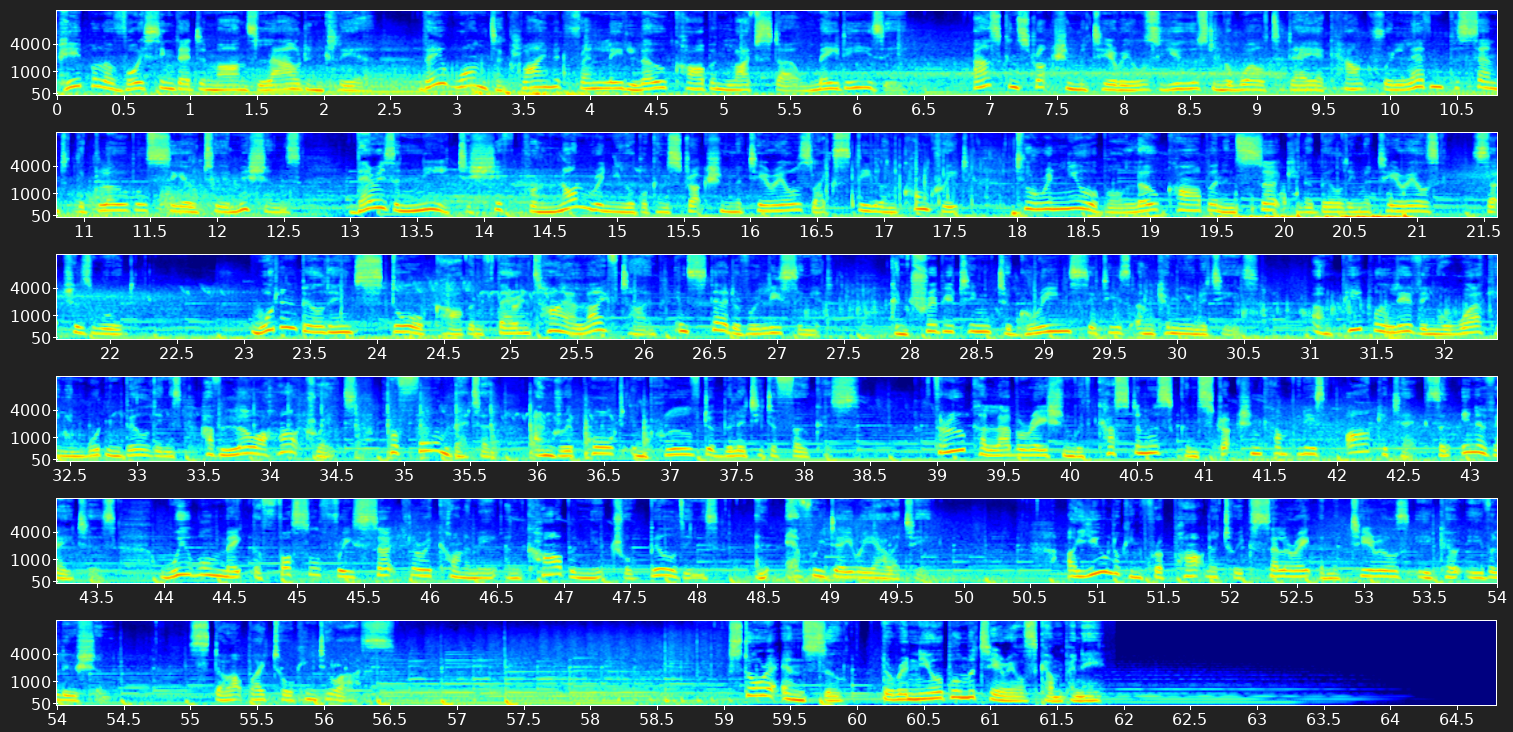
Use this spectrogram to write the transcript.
People are voicing their demands loud and clear. They want a climate friendly, low carbon lifestyle made easy. As construction materials used in the world today account for 11% of the global CO2 emissions, there is a need to shift from non renewable construction materials like steel and concrete to renewable, low carbon, and circular building materials such as wood. Wooden buildings store carbon for their entire lifetime instead of releasing it, contributing to green cities and communities. And people living or working in wooden buildings have lower heart rates, perform better, and report improved ability to focus. Through collaboration with customers, construction companies, architects, and innovators, we will make the fossil free circular economy and carbon neutral buildings an everyday reality. Are you looking for a partner to accelerate the materials eco evolution? Start by talking to us. Stora Enso, the renewable materials company.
